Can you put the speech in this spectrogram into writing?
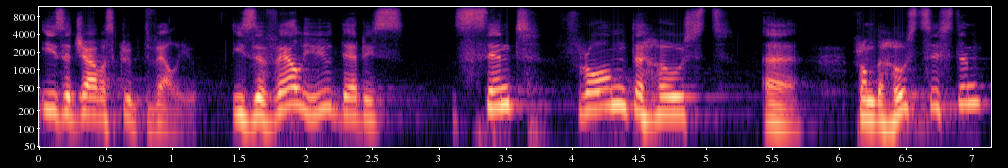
is a JavaScript value, is a value that is sent from the host, uh, from the host system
